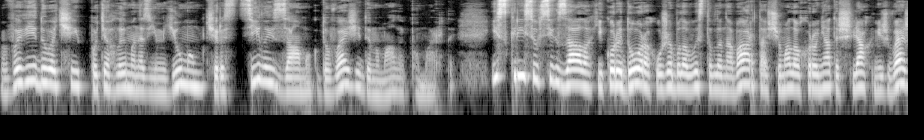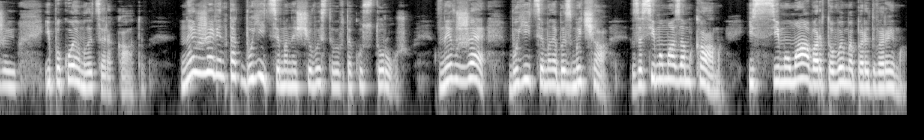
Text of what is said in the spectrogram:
Вивідувачі потягли мене з Юм'юмом через цілий замок до вежі, де ми мали померти. І скрізь у всіх залах і коридорах уже була виставлена варта, що мала охороняти шлях між вежею і покоєм лицаря Като. Невже він так боїться мене, що виставив таку сторожу? Невже боїться мене без меча, за сімома замками і з сімома вартовими перед дверима?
